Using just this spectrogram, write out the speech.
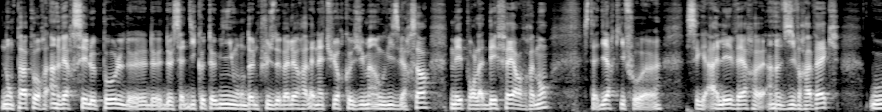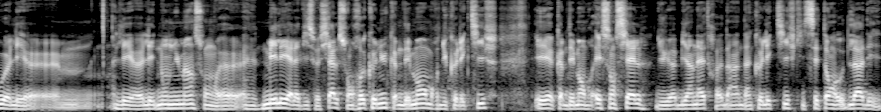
non pas pour inverser le pôle de, de, de cette dichotomie où on donne plus de valeur à la nature qu'aux humains ou vice versa, mais pour la défaire vraiment. C'est-à-dire qu'il faut euh, c'est aller vers un vivre avec où les, euh, les, les non-humains sont mêlés à la vie sociale, sont reconnus comme des membres du collectif et comme des membres essentiels du bien-être d'un collectif qui s'étend au-delà des,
